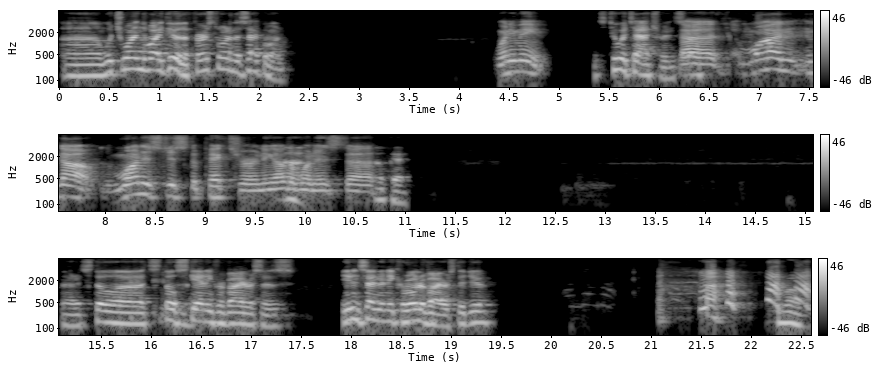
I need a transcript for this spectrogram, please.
Uh, which one do I do? The first one or the second one? What do you mean? It's two attachments. Uh, one, no, one is just the picture and the other Ah. one is, uh, Okay. And it's still, uh, it's still scanning for viruses. You didn't send any coronavirus, did you? My-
